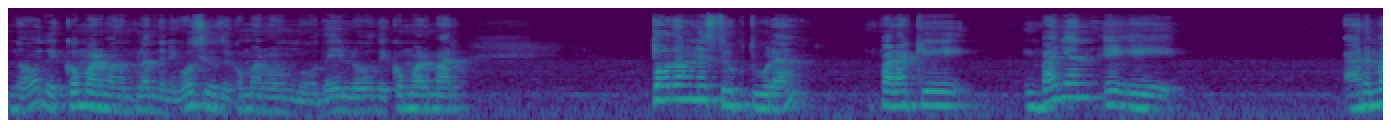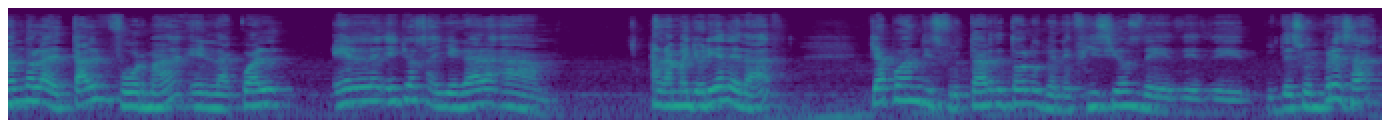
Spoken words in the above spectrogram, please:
¿no? De cómo armar un plan de negocios, de cómo armar un modelo, de cómo armar toda una estructura para que vayan eh, eh, armándola de tal forma en la cual ellos a llegar a, a, la mayoría de edad ya puedan disfrutar de todos los beneficios de, de, de, su empresa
